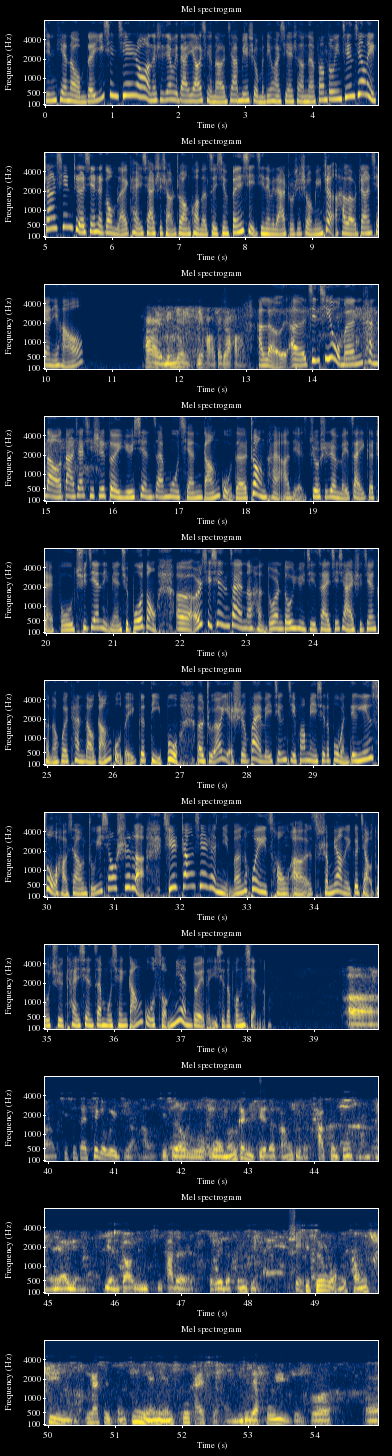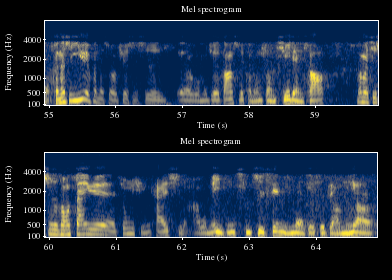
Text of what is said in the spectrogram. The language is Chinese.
今天呢，我们的一线金融网的时间为大家邀请到嘉宾是我们电话线上南方东银基金经理张新哲先生，跟我们来看一下市场状况的最新分析。今天为大家主持是我明正，Hello，张先生你好。嗨，明正你好，大家好。Hello，呃，近期我们看到大家其实对于现在目前港股的状态啊，也就是认为在一个窄幅区间里面去波动，呃，而且现在呢，很多人都预计在接下来时间可能会看到港股的一个底部，呃，主要也是外围经济方面一些的不稳定因素好像逐一消失了。其实张先生，你们会从呃什么样的一个角度去看现在目前港股所面对的一些的风险呢？呃，其实，在这个位置啊，其实我我们更觉得港股的踏空风险可能要远远高于其他的所谓的风险。是。其实我们从去应该是从今年年初开始，我们就在呼吁，就是说，呃，可能是一月份的时候，确实是，呃，我们觉得当时可能短期有点高。那么，其实是从三月中旬开始啊，我们已经旗帜鲜明的，就是表明要。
